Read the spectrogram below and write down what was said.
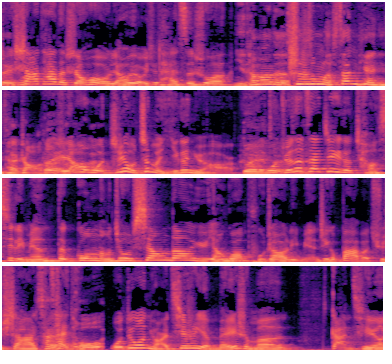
对，杀他的时候，然后有一句台词说：“你他妈的失踪了三天，你才找的。”对，然后我只有这么一个女儿。对，我觉得在这个场戏里面的功能就相当于《阳光普照》里面这个爸爸去杀菜头。我对我女儿其实也没什么感情，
